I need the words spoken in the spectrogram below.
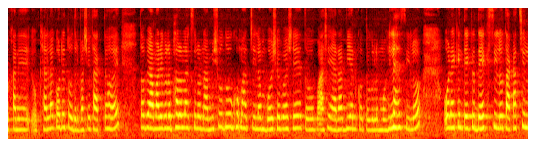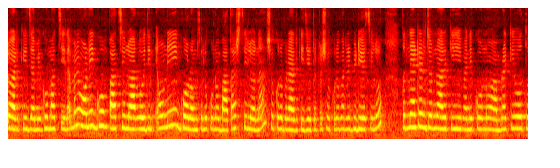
ওখানে খেলা করে তো ওদের পাশে থাকতে হয়। তবে আমার এগুলো ভালো লাগছিল না, আমি শুধু ঘুমাচ্ছিলাম বসে বসে। তো পাশে অ্যারাবিয়ান কতগুলো মহিলা ছিল, ওরা কিন্তু একটু দেখছিল, তাকাচ্ছিল আর কি যে, আমি ঘুমাচ্ছিলাম। মানে অনেক ঘুম পাচ্ছিল আর ওই দিন অনেক গরম ছিল, কোনো বাতাস ছিল না। শুক্রবার আর কি, যেহেতু একটা শুক্রবারের ভিডিও ছিল তো নেটের জন্য আর কি মানে কোনো আমরা কেউ তো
